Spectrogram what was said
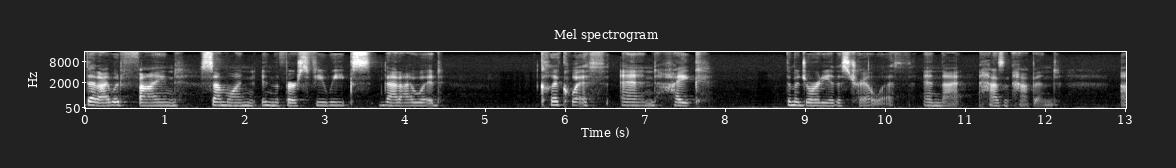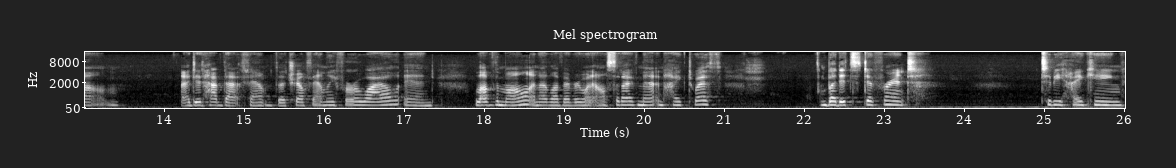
that I would find someone in the first few weeks that I would click with and hike the majority of this trail with, and that hasn't happened. Um, I did have that fam the trail family for a while and love them all, and I love everyone else that I've met and hiked with. But it's different to be hiking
